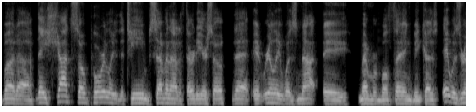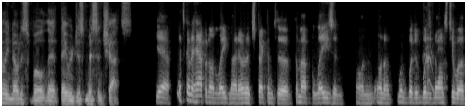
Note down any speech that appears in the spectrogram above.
but uh, they shot so poorly, the team seven out of 30 or so, that it really was not a memorable thing because it was really noticeable that they were just missing shots. Yeah, it's going to happen on late night. I don't expect them to come out blazing on on a what what amounts to a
